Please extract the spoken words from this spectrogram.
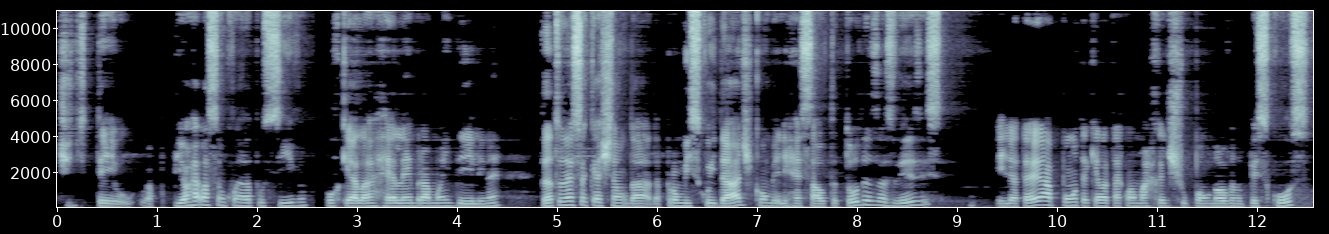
de ter a pior relação com ela possível, porque ela relembra a mãe dele, né? Tanto nessa questão da, da promiscuidade, como ele ressalta todas as vezes, ele até aponta que ela tá com a marca de chupão nova no pescoço,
